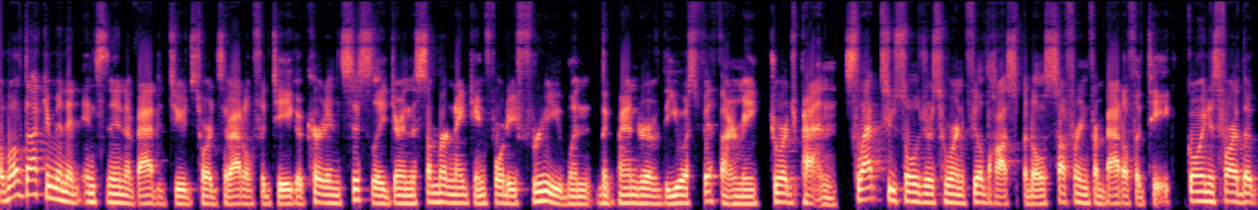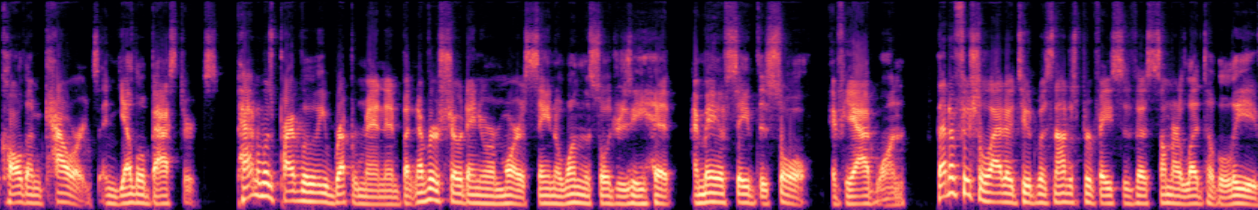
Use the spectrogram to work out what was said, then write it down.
A well documented incident of attitudes towards battle fatigue occurred in Sicily during the summer of 1943 when the commander of the U.S. Fifth Army, George Patton, slapped two soldiers who were in field hospitals suffering from battle fatigue, going as far to call them cowards and yellow bastards. Patton was privately reprimanded, but never showed any remorse, saying to one of the soldiers he hit, I may have saved his soul, if he had one. That official attitude was not as pervasive as some are led to believe,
